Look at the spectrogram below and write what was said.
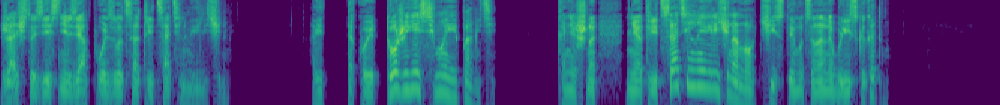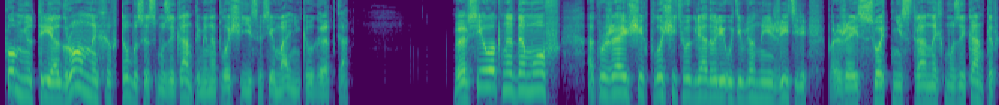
Жаль, что здесь нельзя пользоваться отрицательными величинами. А ведь такое тоже есть в моей памяти. Конечно, не отрицательная величина, но чисто эмоционально близко к этому. Помню три огромных автобуса с музыкантами на площади совсем маленького городка. Во все окна домов, окружающих площадь, выглядывали удивленные жители, поражаясь сотни странных музыкантов,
